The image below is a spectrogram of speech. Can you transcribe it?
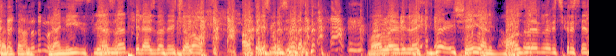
Tabii tabii. Anladın mı? Ya neyi üfleyenler Yazın plajda ne çalamazsın. Ateş başında. Vallahi billahi. bir de şey yani Bazı verirler içeri seni.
